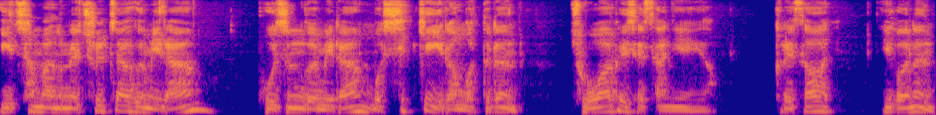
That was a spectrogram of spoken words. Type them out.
2천만 원의 출자금이랑 보증금이랑 뭐 식기 이런 것들은 조합의 재산이에요. 그래서 이거는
